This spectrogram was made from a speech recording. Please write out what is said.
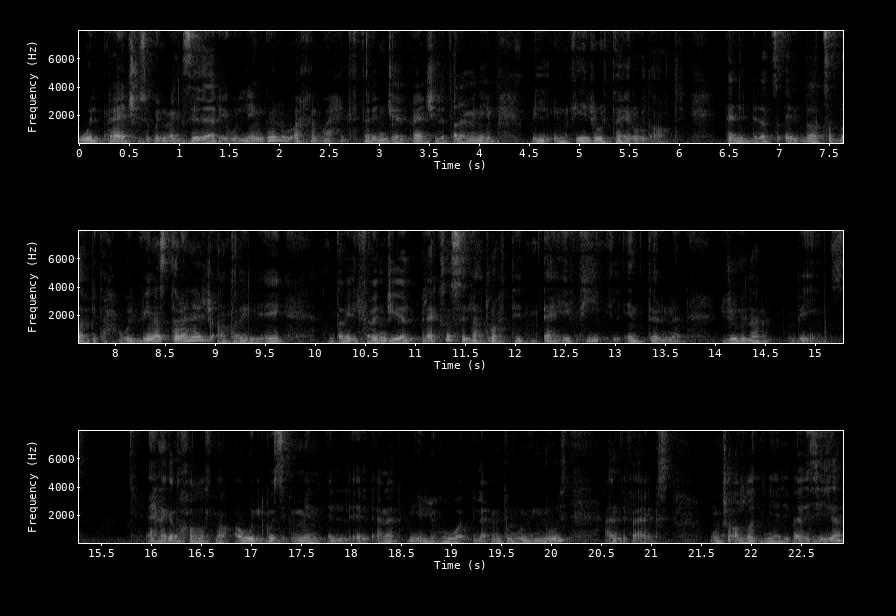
والبرانشز اوف الماكسيلاري واللينجوال وآخر واحد ال pharyngeal branch اللي طالع منين؟ من ال inferior thyroid artery ده ال blood supply بتاعها. وال venous drainage عن طريق الايه عن طريق ال pharyngeal plexus اللي هتروح تنتهي في ال internal jugular veins إحنا كده خلصنا أول جزء من ال anatomy اللي هو ال anatomy of ال nose and pharynx وإن شاء الله الدنيا تبقى لذيذة.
